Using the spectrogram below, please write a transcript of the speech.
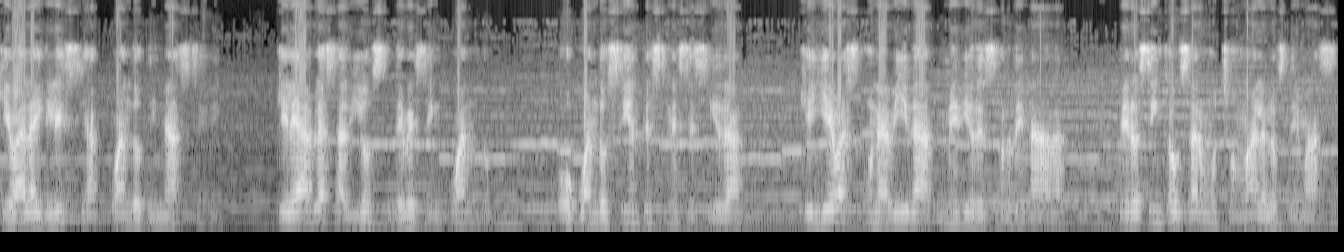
que va a la iglesia cuando te nace, que le hablas a Dios de vez en cuando, o cuando sientes necesidad, que llevas una vida medio desordenada, pero sin causar mucho mal a los demás,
